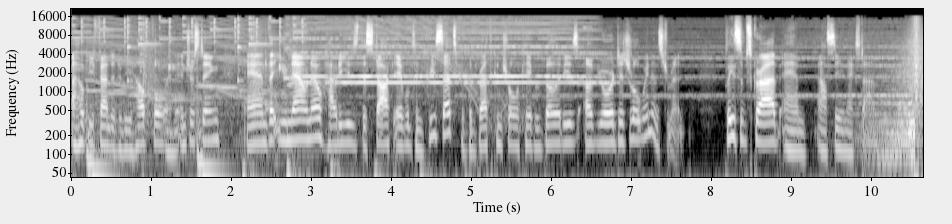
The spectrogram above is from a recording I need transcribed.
I hope you found it to be helpful and interesting, and that you now know how to use the stock Ableton presets with the breath control capabilities of your digital wind instrument. Please subscribe, and I'll see you next time.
